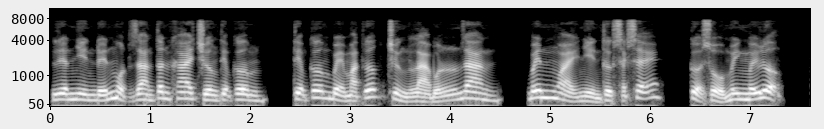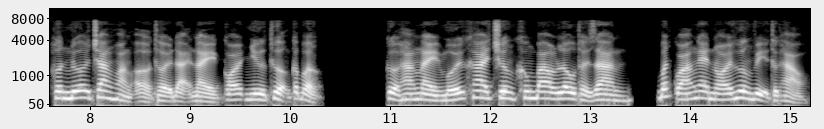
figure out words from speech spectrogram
liền nhìn đến một gian tân khai trường tiệm cơm, tiệm cơm bề mặt ước chừng là bốn gian, bên ngoài nhìn thực sạch sẽ, cửa sổ minh mấy lượng, hơn nữa trang hoàng ở thời đại này coi như thượng cấp bậc. Cửa hàng này mới khai trương không bao lâu thời gian, bất quá nghe nói hương vị thực hảo,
